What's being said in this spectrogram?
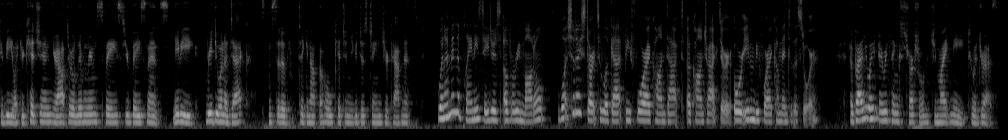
could be like your kitchen, your outdoor living room space, your basements, maybe redoing a deck. Instead of taking out the whole kitchen, you could just change your cabinets. When I'm in the planning stages of a remodel, what should I start to look at before I contact a contractor or even before I come into the store? Evaluate everything structural that you might need to address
